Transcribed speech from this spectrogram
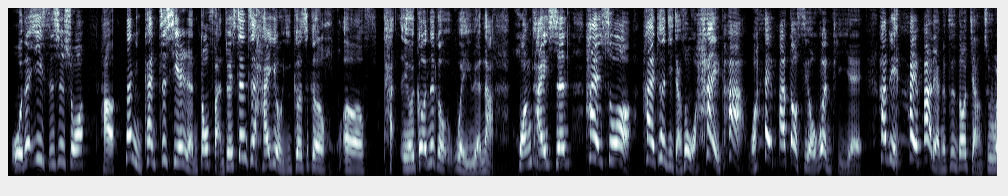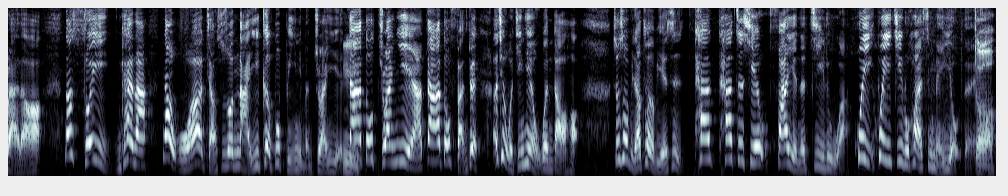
我的意思是说，好，那你看这些人都反对，甚至还有一个这个呃台有一个那个委员呐，黄台生，他还说，他还特辑讲说，我害怕，我害怕到时有问题耶，他连害怕两个字都讲出来了啊。那所以你看呢，那我要讲是说哪一个不比你们专业？大家都专业啊，大家都反对，而且我今天有问到哈，就说比较特别是他他这些发言的记录啊，会会议记录后来是没有的啊。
